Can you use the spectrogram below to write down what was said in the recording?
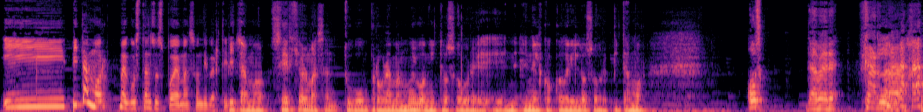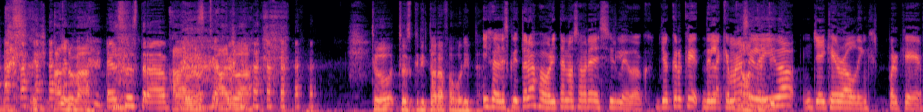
Y Pita Amor, me gustan sus poemas, son divertidos. Pita Amor. Sergio Almazán tuvo un programa muy bonito sobre en, en el cocodrilo sobre Pita Amor. Os- a ver, Carla, Alba, Eso es trampa. Alba, Alba. Tu, tu escritora favorita. Hijo, la escritora favorita no sabré decirle, Doc. Yo creo que de la que más No, he te- leído, J.K. Rowling, porque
